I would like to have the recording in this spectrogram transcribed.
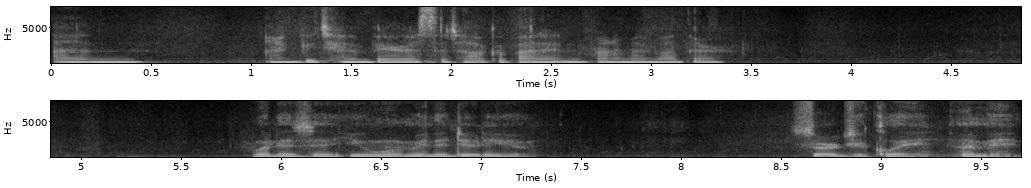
And I'd be too embarrassed to talk about it in front of my mother. What is it you want me to do to you? Surgically, I mean.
